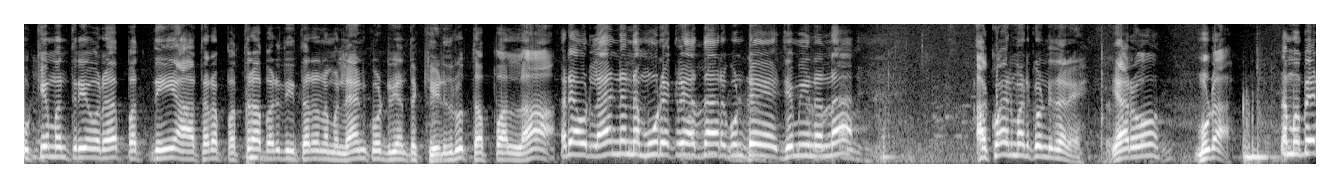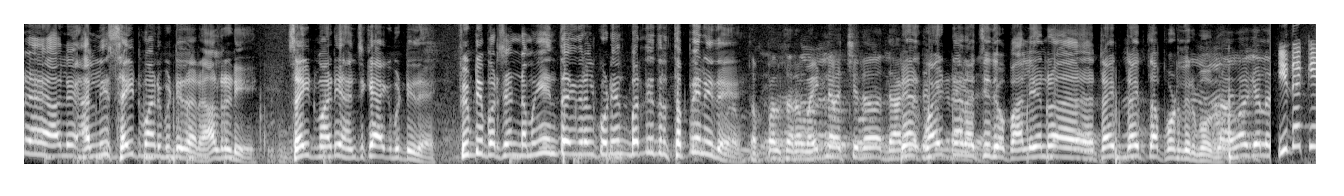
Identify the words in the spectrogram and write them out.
ಮುಖ್ಯಮಂತ್ರಿಯವರ ಪತ್ನಿ ಆ ತರ ಪತ್ರ ಬರೆದು ಈ ತರ ನಮ್ಮ ಲ್ಯಾಂಡ್ ಕೊಡ್ರಿ ಅಂತ ಕೇಳಿದ್ರು ತಪ್ಪಲ್ಲ. ಅರೆ ಅವ್ರ ಲ್ಯಾಂಡ್ ಅನ್ನ ಮೂರು ಎಕರೆ ಹದಿನಾರು ಗುಂಟೆ ಜಮೀನನ್ನ ಅಕ್ವೈರ್ ಮಾಡ್ಕೊಂಡಿದ್ದಾರೆ. ಯಾರು? ಮುಡ. ನಮ್ಮ ಬೇರೆ ಅಲ್ಲಿ ಅಲ್ಲಿ ಸೈಟ್ ಮಾಡಿಬಿಟ್ಟಿದ್ದಾರೆ ಆಲ್ರೆಡಿ ಸೈಟ್ ಮಾಡಿ ಹಂಚಿಕೆ ಆಗಿಬಿಟ್ಟಿದೆ. ಫಿಫ್ಟಿ ಪರ್ಸೆಂಟ್ ನಮಗೆ ಇಂಥ ಇದ್ರಲ್ಲಿ ಕೊಡಿ ಅಂತ ಬರ್ದಿದ್ರೆ. ತಪ್ಪೇನಿದೆ? ವೈಟ್ನರ್ ಹಚ್ಚಿದ ವೈಟ್ನರ್ ಹಚ್ಚಿದೇವಪ್ಪ ಅಲ್ಲಿ ಏನಾರ ಟೈಪ್ ಟೈಪ್ ತಪ್ಪು ಹೊಡೆದಿರ್ಬೋದು. ಇದಕ್ಕೆ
